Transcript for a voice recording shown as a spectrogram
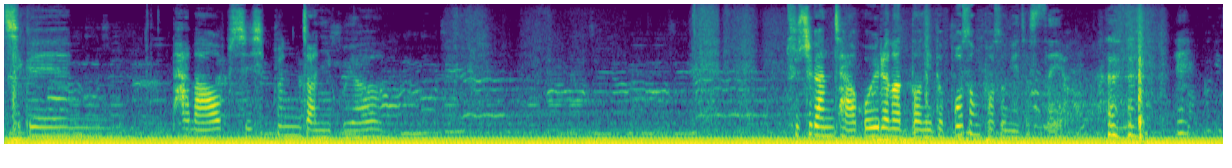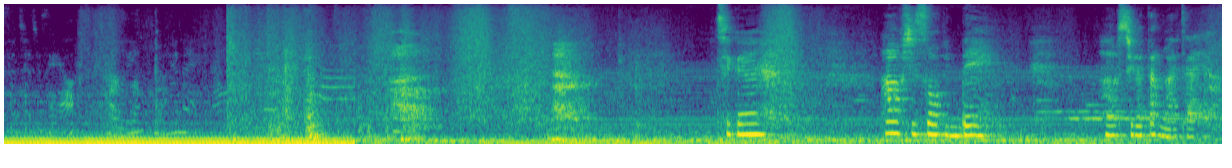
지금 밤 9시 10분 전이고요. 2시간 자고 일어났더니 더 뽀송뽀송해졌어요. 지금 9시 수업인데 9시가 딱 맞아요.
